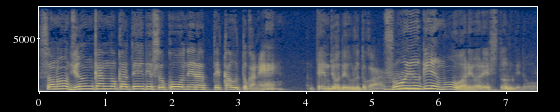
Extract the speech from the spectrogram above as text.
その循環の過程でそこを狙って買うとかね、天井で売るとか、そういうゲームを我々しとるけど、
